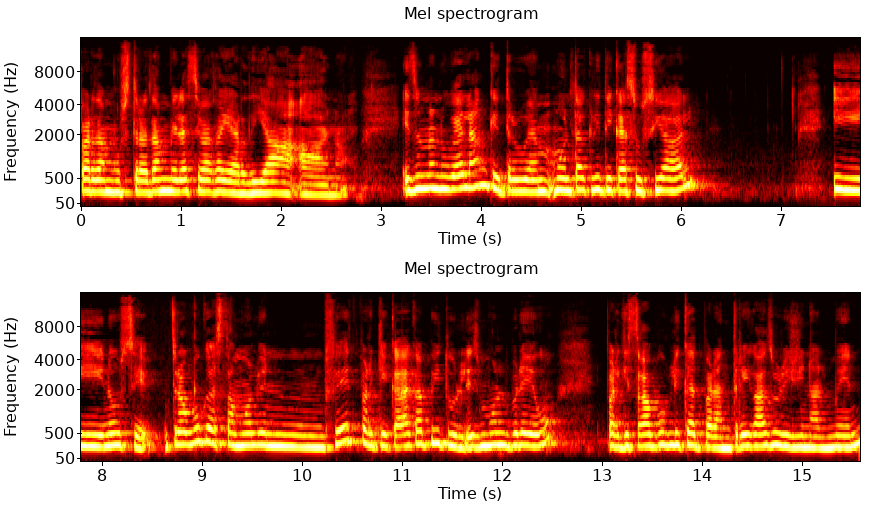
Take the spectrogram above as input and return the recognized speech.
per demostrar també la seva gallardia a Anna. És una novel·la en què trobem molta crítica social i no ho sé, trobo que està molt ben fet perquè cada capítol és molt breu perquè estava publicat per entregues originalment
